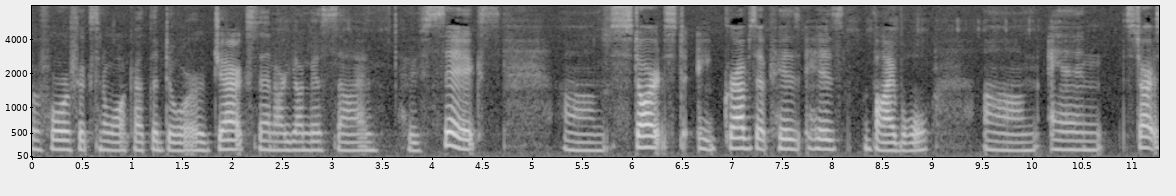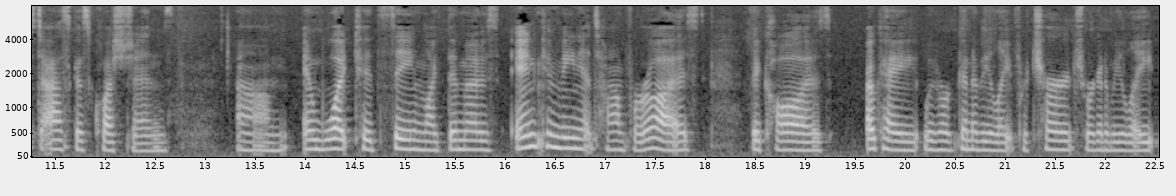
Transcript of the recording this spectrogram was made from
before we're fixing to walk out the door, Jackson, our youngest son, who's six, um, starts. To, he grabs up his his Bible um, and starts to ask us questions. Um, and what could seem like the most inconvenient time for us because okay, we were going to be late for church, we're going to be late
